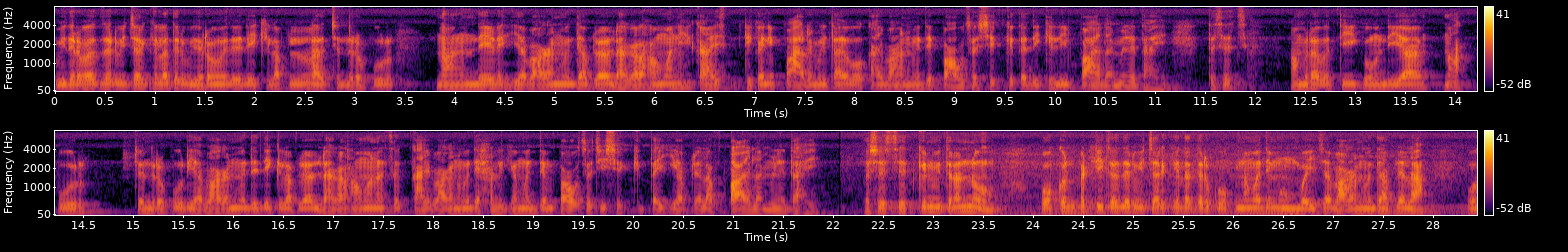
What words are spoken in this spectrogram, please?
विदर्भात जर विचार केला तर विदर्भामध्ये देखील आपल्याला चंद्रपूर नांदेड या भागांमध्ये आपल्याला ढगाळ हवामान हे काही ठिकाणी पाहायला मिळत आहे व काही भागांमध्ये पावसाची शक्यता देखील ही पाहायला मिळत आहे. तसेच अमरावती गोंदिया नागपूर चंद्रपूर या भागांमध्ये देखील आपल्याला ढगाळ हवामानाचं काही भागांमध्ये हलक्या मध्यम पावसाची शक्यताही आपल्याला पाहायला मिळत आहे. तसेच शेतकरी मित्रांनो कोकणपट्टीचा जर विचार केला तर कोकणामध्ये मुंबईच्या भागांमध्ये आपल्याला व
